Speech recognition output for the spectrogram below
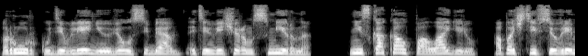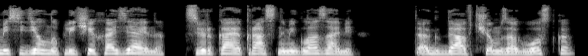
Рур, к удивлению, вел себя этим вечером смирно, не скакал по лагерю, а почти все время сидел на плече хозяина, сверкая красными глазами. Тогда в чем загвоздка?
